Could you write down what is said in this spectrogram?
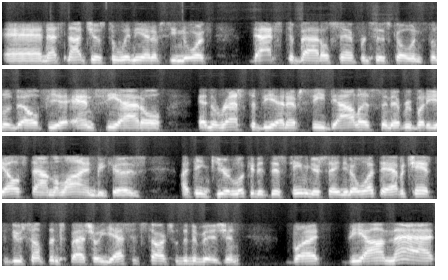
and that's not just to win the NFC North. That's to battle San Francisco and Philadelphia and Seattle and the rest of the NFC, Dallas and everybody else down the line because. I think you're looking at this team and you're saying, you know what, they have a chance to do something special. Yes, it starts with the division. But beyond that,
